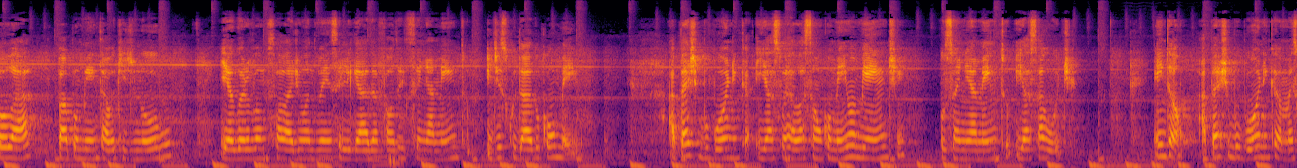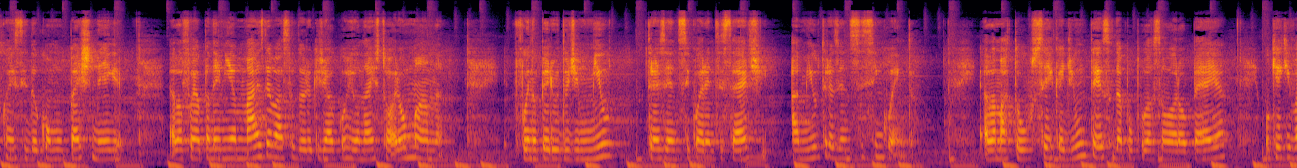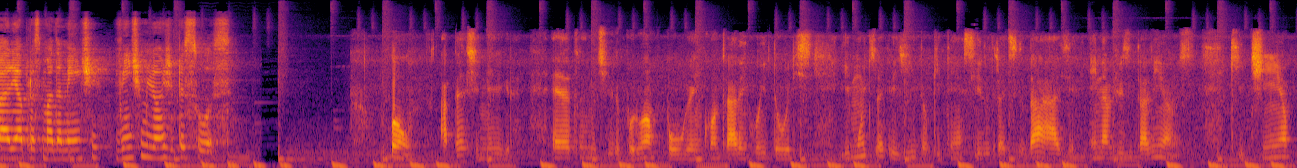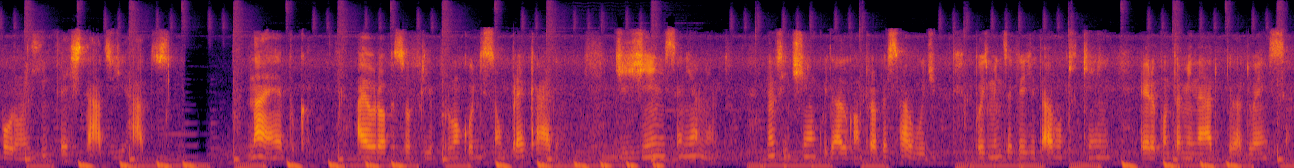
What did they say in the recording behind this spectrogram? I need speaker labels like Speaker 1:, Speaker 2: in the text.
Speaker 1: Olá, Papo Ambiental aqui de novo. E agora vamos falar de uma doença ligada à falta de saneamento e descuidado com o meio. A peste bubônica e a sua relação com o meio ambiente, o saneamento e a saúde. Então, a peste bubônica, mais conhecida como peste negra, ela foi a pandemia mais devastadora que já ocorreu na história humana. Foi no período de 1347 a 1350. Ela matou cerca de um terço da população europeia, o que equivale a aproximadamente 20 milhões de pessoas.
Speaker 2: Bom, a peste negra era transmitida por uma pulga encontrada em corredores e muitos acreditam que tenha sido trazida da Ásia em navios italianos que tinham porões infestados de ratos. Na época, a Europa sofria por uma condição precária de higiene e saneamento não se tinham cuidado com a própria saúde, pois muitos acreditavam que quem era contaminado pela doença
